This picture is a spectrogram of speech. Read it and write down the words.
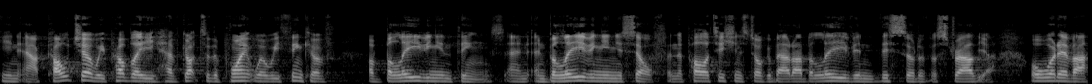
in our culture, we probably have got to the point where we think of, of believing in things and, and believing in yourself. And the politicians talk about, I believe in this sort of Australia or whatever,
